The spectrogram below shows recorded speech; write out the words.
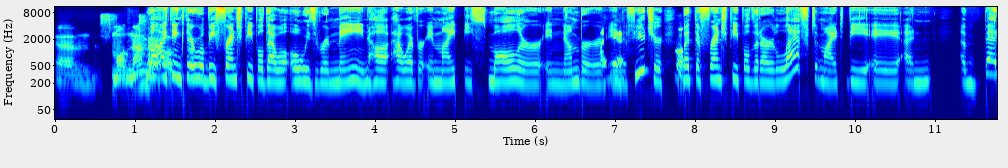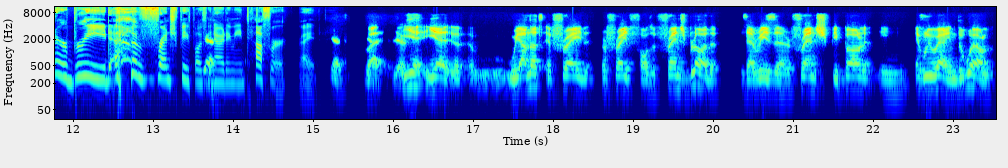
um, small number. Well, I think there will be French people that will always remain. however, it might be smaller in number in the future. Sure. But the French people that are left might be a a, a better breed of French people, if yes. you know what I mean, tougher, right? Yes. Right. Yes. Yeah, yeah. Uh, we are not afraid afraid for the French blood. There is uh, French people in everywhere in the world,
